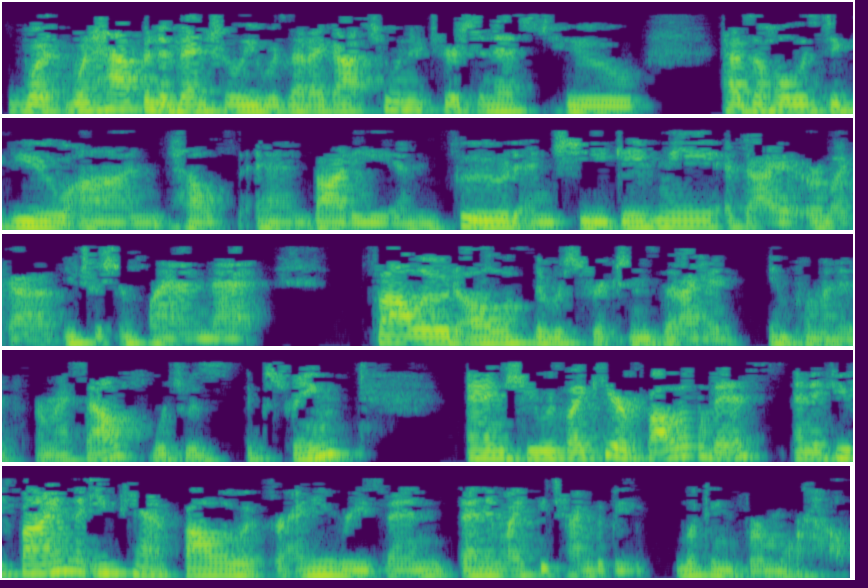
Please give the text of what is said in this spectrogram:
what, what happened eventually was that I got to a nutritionist who has a holistic view on health and body and food. And she gave me a diet or like a nutrition plan that followed all of the restrictions that I had implemented for myself, which was extreme. And she was like, here, follow this. And if you find that you can't follow it for any reason, then it might be time to be looking for more help.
